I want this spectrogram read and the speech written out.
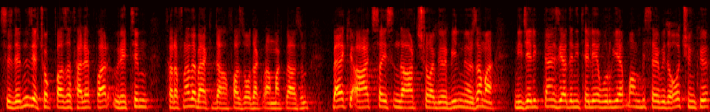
Siz dediniz ya çok fazla talep var. Üretim tarafına da belki daha fazla odaklanmak lazım. Belki ağaç sayısında artış olabilir bilmiyoruz ama nicelikten ziyade niteliğe vurgu yapmam bir sebebi de o. Çünkü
